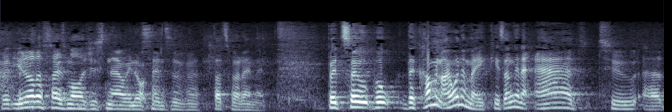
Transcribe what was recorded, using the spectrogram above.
But you're not a seismologist now in the sense of, uh, that's what I meant. But so, but the comment I want to make is I'm going to add to, uh,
